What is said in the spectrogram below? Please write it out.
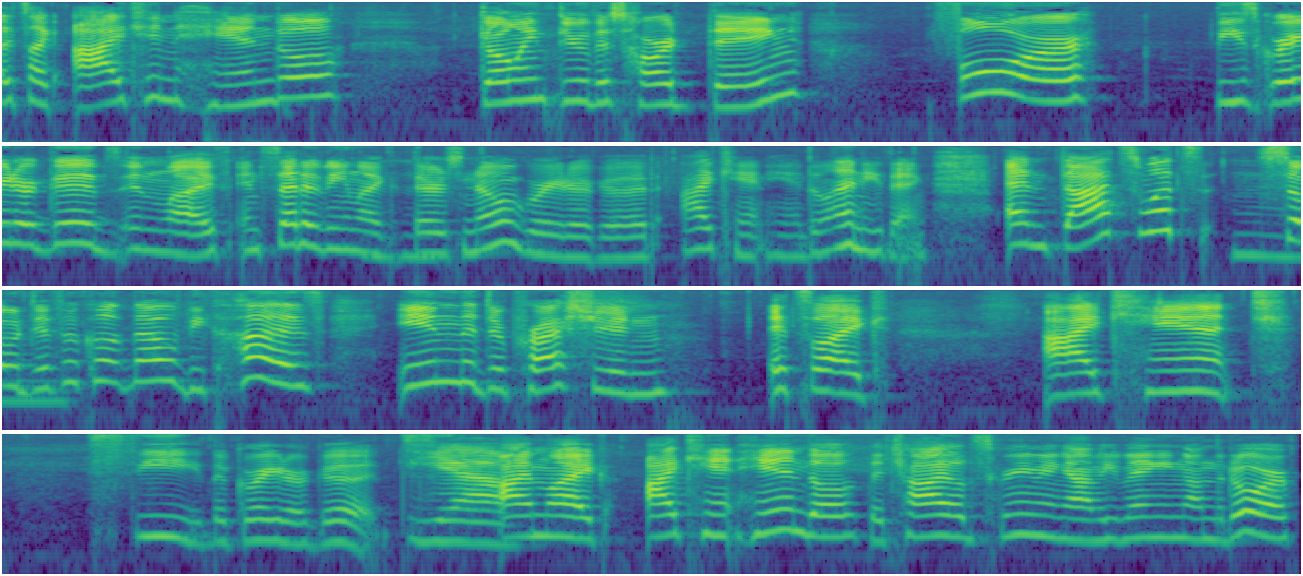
it's like I can handle going through this hard thing for these greater goods in life instead of being like, mm-hmm. there's no greater good. I can't handle anything. And that's what's so mm. difficult though, because in the depression, it's like, I can't see the greater goods. Yeah. I'm like, I can't handle the child screaming at me, banging on the door.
